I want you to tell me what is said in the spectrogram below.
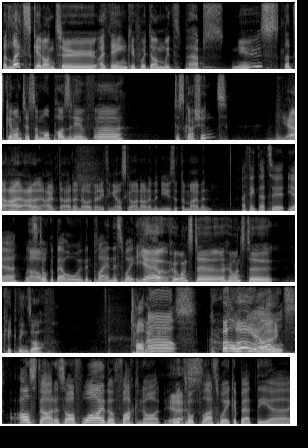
But let's get on to, I think, if we're done with perhaps news, let's get on to some more positive uh, discussions. Yeah, I, I don't I, I don't know of anything else going on in the news at the moment. I think that's it. Yeah. Let's Oh. talk about what we've been playing this week. Yeah, who wants to who wants to kick things off? Tommy Uh, does. Oh yeah, I'll, I'll start us off. Why the fuck not? We talked last week about the uh,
